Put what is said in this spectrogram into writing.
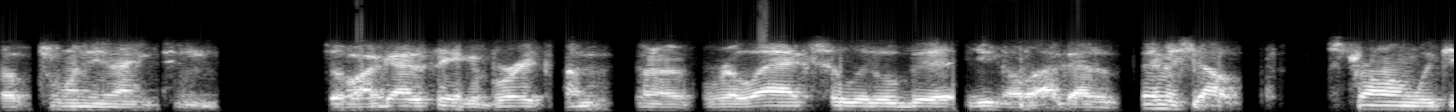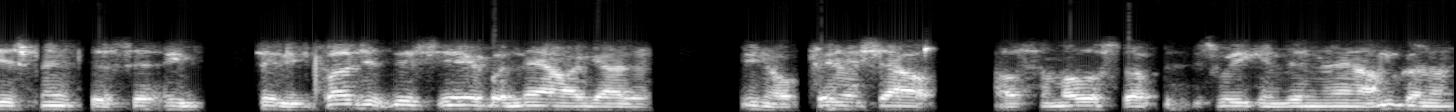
of 2019. So I got to take a break. I'm gonna relax a little bit. You know, I got to finish out strong. We just finished the city city's budget this year, but now I got to, you know, finish out uh, some other stuff this week, and then, then I'm gonna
